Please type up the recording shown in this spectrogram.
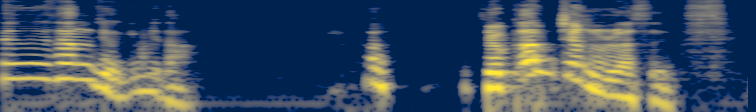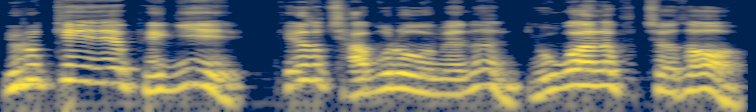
환상적입니다. 저 깜짝 놀랐어요. 이렇게 이제 백이 계속 잡으러 오면은 요거 하나 붙여서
